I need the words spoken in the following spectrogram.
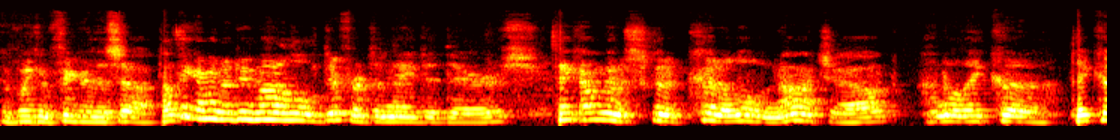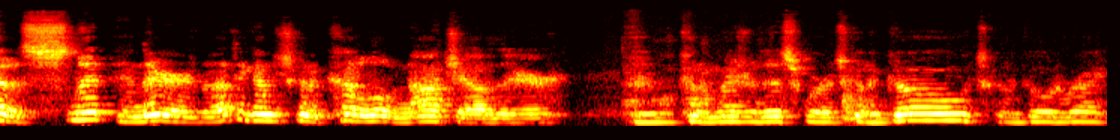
if we can figure this out. I think I'm going to do mine a little different than they did theirs. I think I'm going to cut a little notch out. I know they cut a they cut a slit in theirs, but I think I'm just going to cut a little notch out of there. And we'll kind of measure this where it's going to go. It's going to go to right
